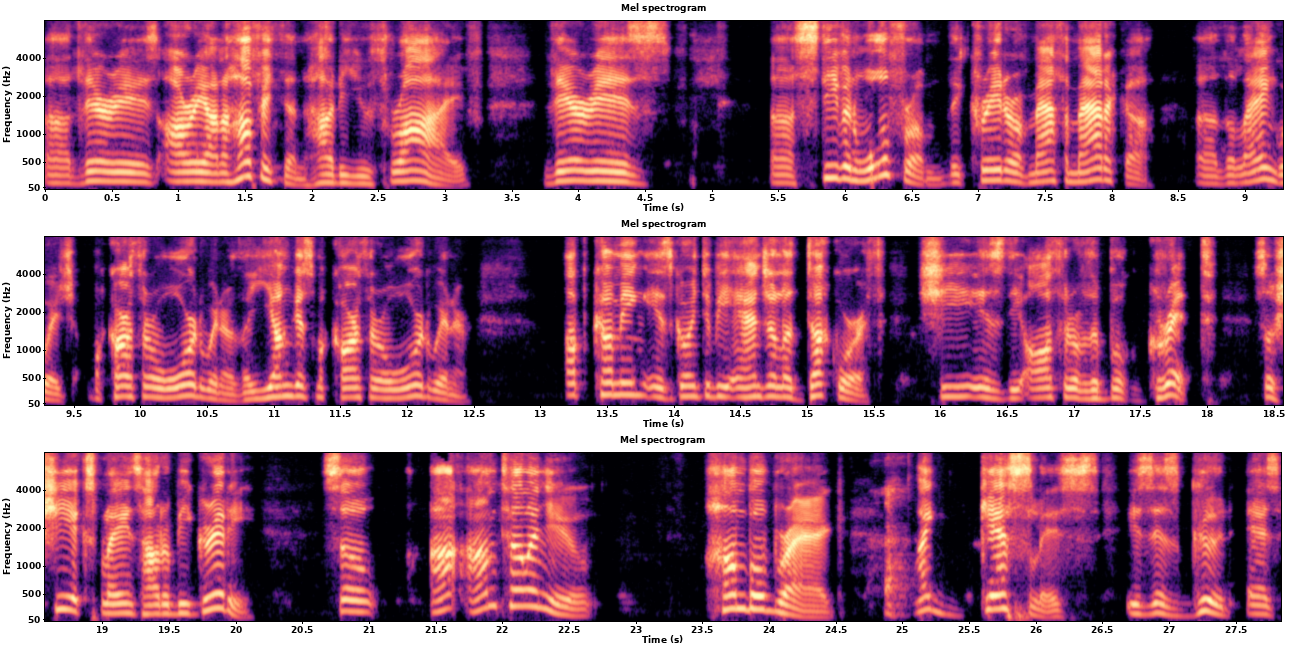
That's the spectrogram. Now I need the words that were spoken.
uh, there is arianna huffington how do you thrive there is uh, Stephen Wolfram, the creator of Mathematica, uh, the language, MacArthur Award winner, the youngest MacArthur Award winner. Upcoming is going to be Angela Duckworth. She is the author of the book Grit. So she explains how to be gritty. So I, I'm telling you, humble brag, my guest list is as good as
